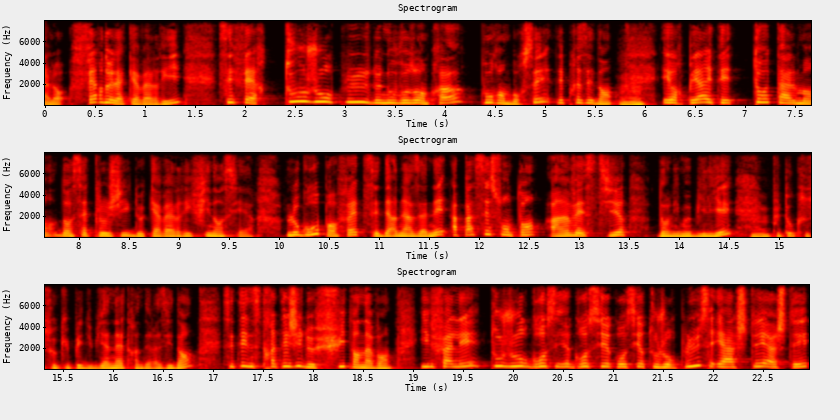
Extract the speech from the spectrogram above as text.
Alors, faire de la cavalerie, c'est faire toujours plus de nouveaux emprunts pour rembourser les précédents. Mhm. Et Orpea était totalement dans cette logique de cavalerie financière. Le groupe, en fait, ces dernières années, a passé son temps à investir dans l'immobilier Mhm. plutôt que de s'occuper du bien-être des résidents. C'était une stratégie de fuite en avant. Il fallait toujours grossir, grossir, grossir toujours plus et acheter, acheter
